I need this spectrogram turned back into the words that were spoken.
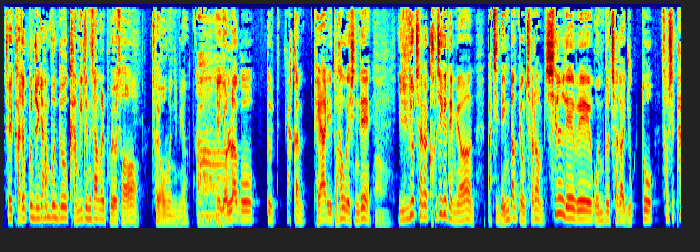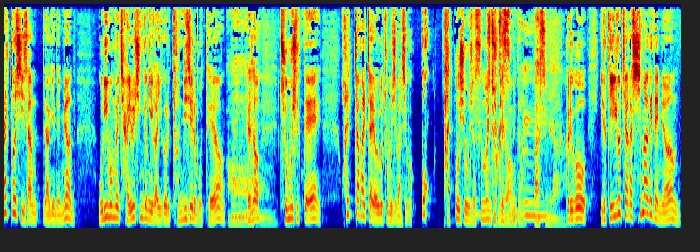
저희 가족분 중에 한 분도 감기 증상을 보여서 저희 어머님이요. 아. 예, 열나고 또 약간 배앓이도 하고 계신데 어. 일교차가 커지게 되면 마치 냉방병처럼 실내외 온도차가 6도, 섭씨 8도씨 이상 나게 되면 우리 몸의 자율신경계가 이걸 견디지를 못해요. 어. 그래서 주무실 때 활짝 활짝 열고 주무지 마시고 꼭 닫고 주무셨으면 그쵸? 좋겠습니다. 맞습니다. 그리고 이렇게 일교차가 심하게 되면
